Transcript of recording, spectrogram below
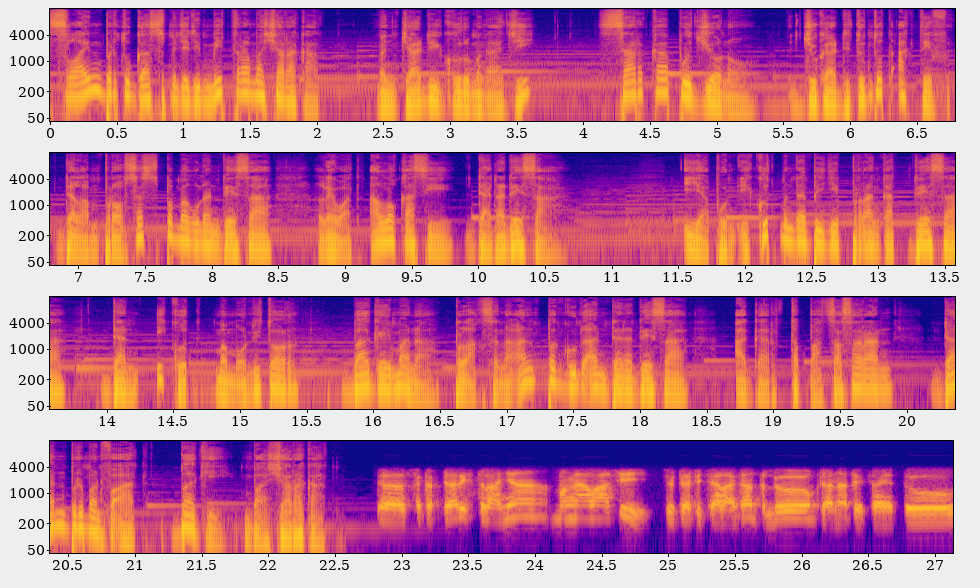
Selain bertugas menjadi mitra masyarakat menjadi guru mengaji Sarka Pujiono juga dituntut aktif dalam proses pembangunan desa lewat alokasi dana desa. Ia pun ikut mendampingi perangkat desa dan ikut memonitor bagaimana pelaksanaan penggunaan dana desa agar tepat sasaran dan bermanfaat bagi masyarakat. Sekedar istilahnya mengawasi sudah dijalankan belum dana desa itu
